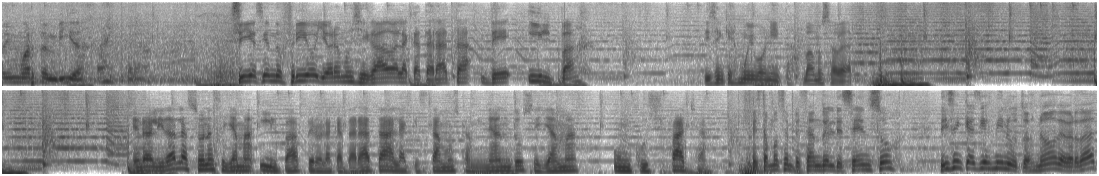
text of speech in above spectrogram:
Estoy muerto en vida. Sigue haciendo frío y ahora hemos llegado a la catarata de Ilpa. Dicen que es muy bonita. Vamos a ver. En realidad la zona se llama Ilpa, pero la catarata a la que estamos caminando se llama Uncushpacha. Estamos empezando el descenso. Dicen que es 10 minutos, ¿no? ¿De verdad?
